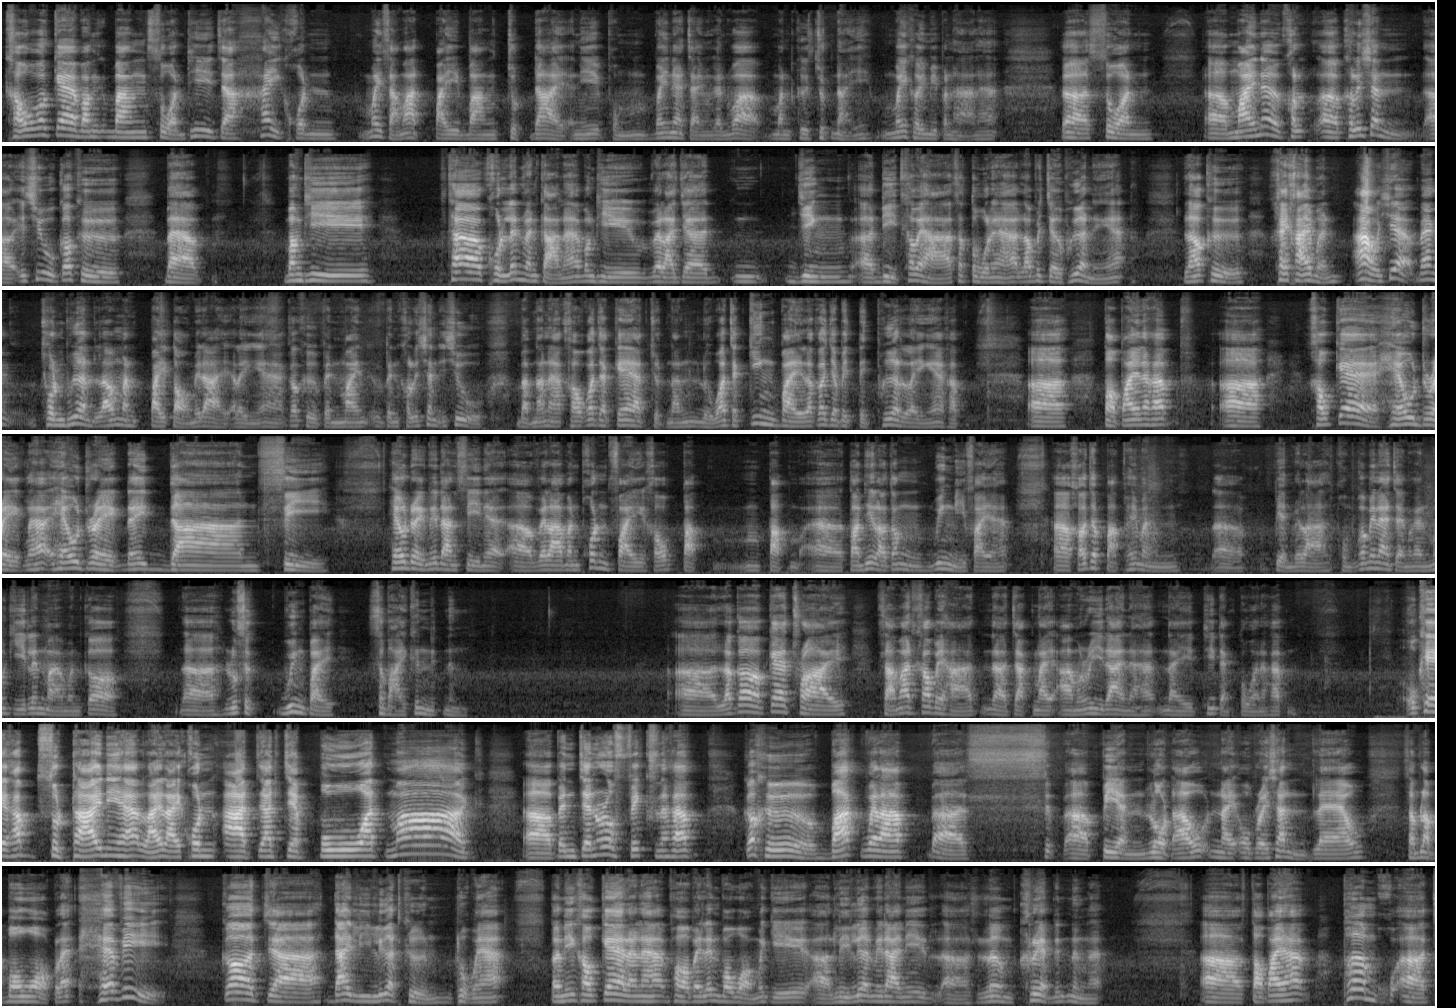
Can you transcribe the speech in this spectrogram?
เขาก็แก้บางบางส่วนที่จะให้คน ไม่สามารถไปบางจุดได้ อันนี้ผมไม่แน่ใจเหมือนกันว่ามันคือจุดไหนไม่เคยมีปัญหานะฮะส่วน minor collision issue ก็คือแบบบางทีถ้าคนเล่นแวนการ์ดนะบางทีเวลาจะยิงดีดเข้าไปหาศัตรูนะฮะแล้วไปเจอเพื่อนอย่างเงี้ยแล้วคือคล้ายๆเหมือน อ้าวเชี่ยแม่ง ชนเพื่อนแล้วมันไปต่อไม่ได้อะไรอย่างเงี้ยฮะก็คือเป็น mind เป็น collision issue แบบนั้นนะเขาก็จะแก้จุดนั้นหรือว่าจะกิ้งไปแล้วก็จะไปติดเพื่อนอะไรอย่างเงี้ยครับต่อไปนะครับเขาแก้ hell drake นะฮะ hell drake ในด่าน4 hell drake ในด่าน4เนี่ยเวลามันพ่นไฟเขาปรับปรับอตอนที่เราต้องวิ่งหนีไฟฮะเเขาจะปรับให้มันเปลี่ยนเวลา ผมก็ไม่แน่ใจเหมือนกัน เมื่อกี้เล่นมามันก็ รู้สึกวิ่งไปสบายขึ้นนิดหนึ่งแล้วก็แก้ try สามารถเข้าไปหาจากใน armory ได้นะฮะ ในที่แต่งตัวนะครับ โอเคครับสุดท้ายนี่ฮะ หลายๆ คนอาจจะเจ็บปวดมากเป็น general fix นะครับ ก็คือบั๊กเวลาเปลี่ยนโหลดเอาท์ใน Operation แล้วสำหรับ b o w a l k และ Heavy ก็จะได้รีเลือดคืนถูกไหมฮะ ตอนนี้เขาแก้แล้วนะฮะ พอไปเล่น b o w a l k เมื่อกี้รีเลือดไม่ได้นี่เริ่มเครียดนิดนึงฮะต่อไปฮะ เพิ่ม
